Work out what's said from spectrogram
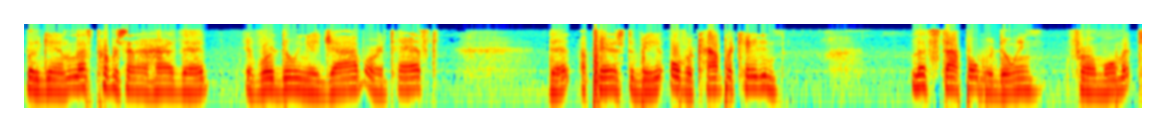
But again, let's purpose in our heart that if we're doing a job or a task that appears to be overcomplicated, let's stop what we're doing for a moment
